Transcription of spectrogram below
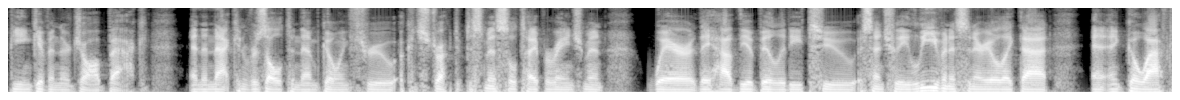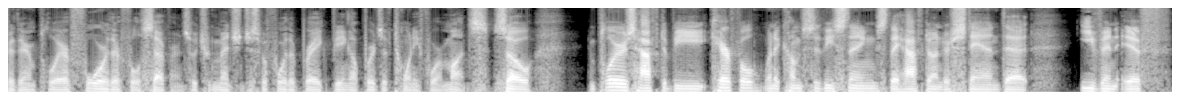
being given their job back. And then that can result in them going through a constructive dismissal type arrangement where they have the ability to essentially leave in a scenario like that and, and, go after their employer for their full severance, which we mentioned just before the break being upwards of 24 months. So employers have to be careful when it comes to these things. They have to understand that even if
